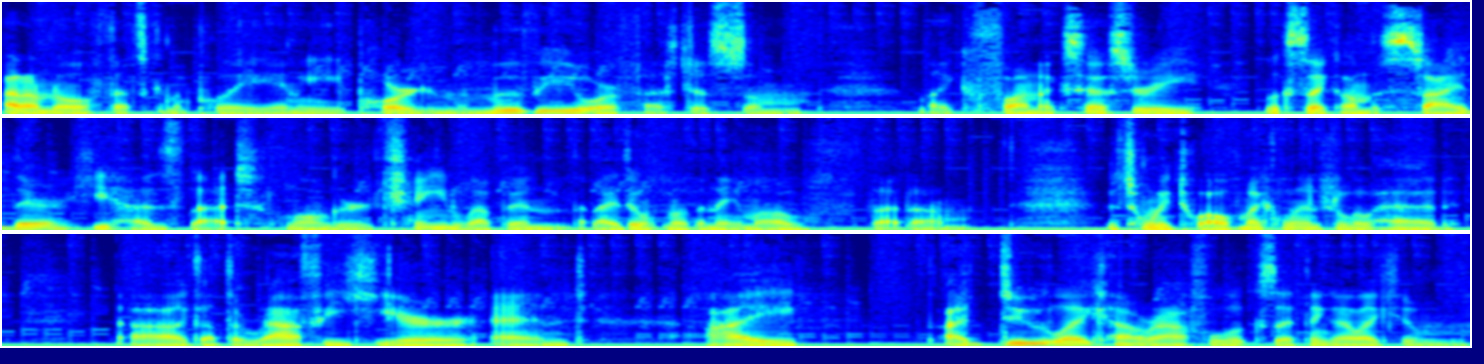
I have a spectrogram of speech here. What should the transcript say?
I don't know if that's going to play any part in the movie or if that's just some like fun accessory. Looks like on the side there he has that longer chain weapon that I don't know the name of that um, the 2012 Michelangelo had. Uh, I got the Raffi here and I I do like how Raph looks. I think I like him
